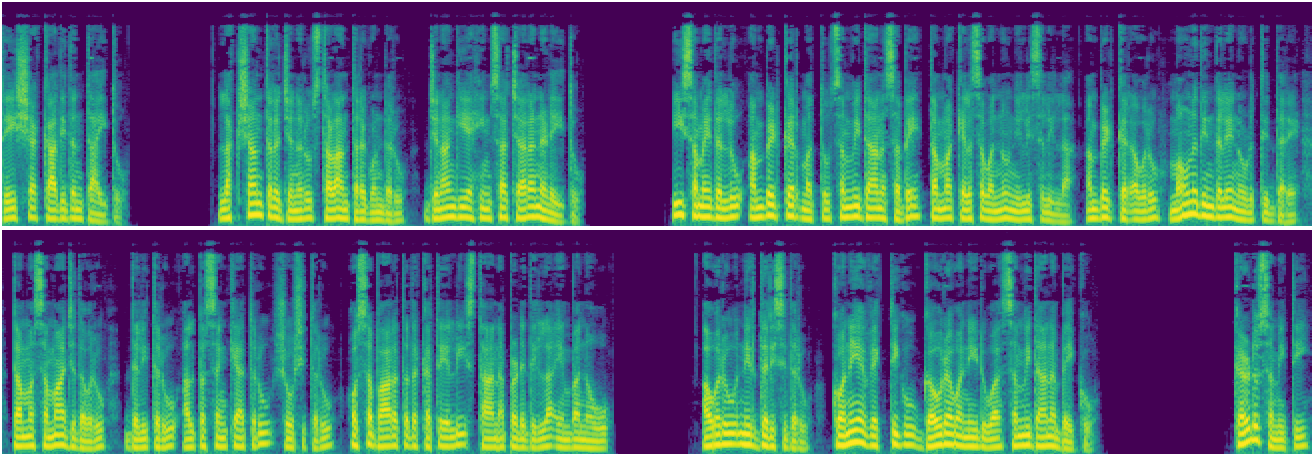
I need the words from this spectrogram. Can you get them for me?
ದೇಶ ಕಾದಿದಂತಾಯಿತು. ಲಕ್ಷಾಂತರ ಜನರು ಸ್ಥಳಾಂತರಗೊಂಡರು, ಜನಾಂಗೀಯ ಹಿಂಸಾಚಾರ ನಡೆಯಿತು. ಈ ಸಮಯದಲ್ಲೂ ಅಂಬೇಡ್ಕರ್ ಮತ್ತು ಸಂವಿಧಾನ ಸಭೆ ತಮ್ಮ ಕೆಲಸವನ್ನು ನಿಲ್ಲಿಸಲಿಲ್ಲ. ಅಂಬೇಡ್ಕರ್ ಅವರು ಮೌನದಿಂದಲೇ ನೋಡುತ್ತಿದ್ದರೆ, ತಮ್ಮ ಸಮಾಜದವರು, ದಲಿತರು, ಅಲ್ಪಸಂಖ್ಯಾತರು, ಶೋಷಿತರು, ಹೊಸ ಭಾರತದ ಕಥೆಯಲ್ಲಿ ಸ್ಥಾನ ಪಡೆದಿಲ್ಲ ಎಂಬ ನೋವು. ಅವರು ನಿರ್ಧರಿಸಿದರು. ಕೊನೆಯ ವ್ಯಕ್ತಿಗೂ ಗೌರವ ನೀಡುವ ಸಂವಿಧಾನ ಬೇಕು. ಕರಡು ಸಮಿತಿ,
